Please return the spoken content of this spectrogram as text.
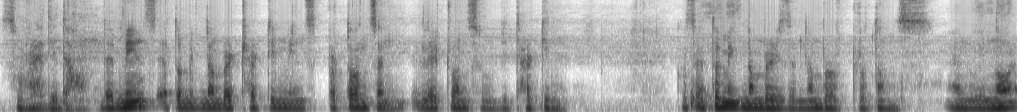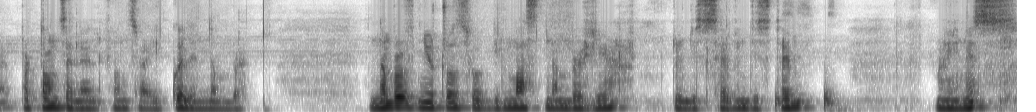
So write it down. That means atomic number 13 means protons and electrons will be 13 because atomic number is the number of protons and we know protons and electrons are equal in number the number of neutrons will be mass number here 27 this time minus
